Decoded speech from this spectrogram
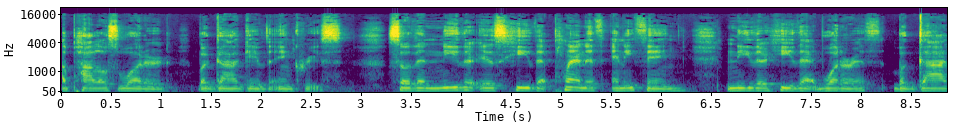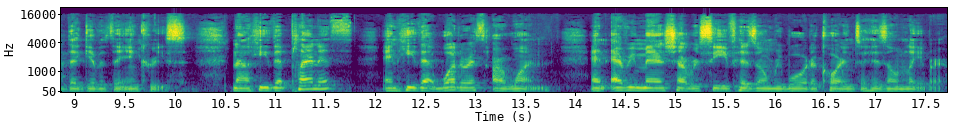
Apollos watered, but God gave the increase. So then neither is he that planteth anything, neither he that watereth, but God that giveth the increase. Now he that planteth and he that watereth are one, and every man shall receive his own reward according to his own labor.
